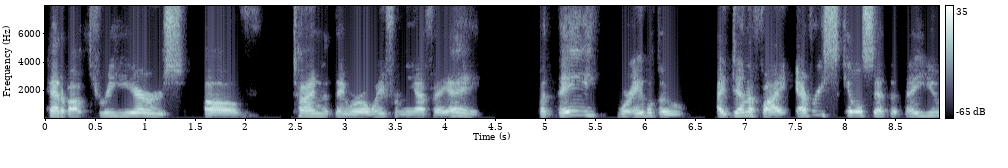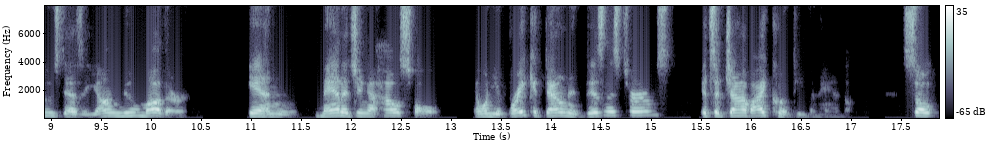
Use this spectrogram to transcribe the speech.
had about three years of time that they were away from the FAA, but they were able to identify every skill set that they used as a young new mother in managing a household and when you break it down in business terms, it's a job I couldn't even handle. So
